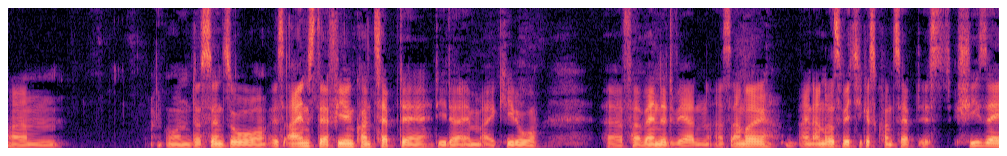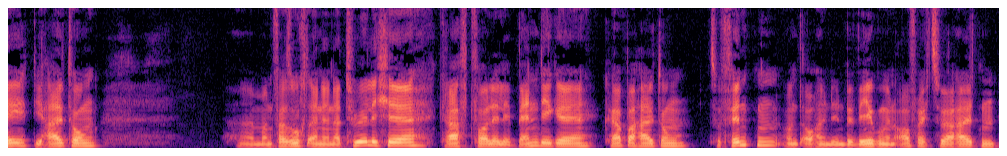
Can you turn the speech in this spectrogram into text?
Ähm, und das sind so, ist eins der vielen Konzepte, die da im Aikido äh, verwendet werden. Das andere, ein anderes wichtiges Konzept ist Shisei, die Haltung. Äh, man versucht eine natürliche, kraftvolle, lebendige Körperhaltung zu finden und auch in den Bewegungen aufrechtzuerhalten.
